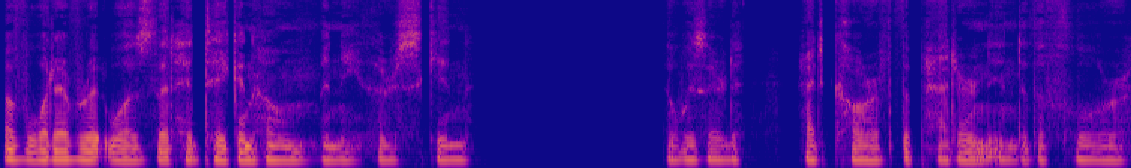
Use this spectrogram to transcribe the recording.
of whatever it was that had taken home beneath her skin. The wizard had carved the pattern into the floor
